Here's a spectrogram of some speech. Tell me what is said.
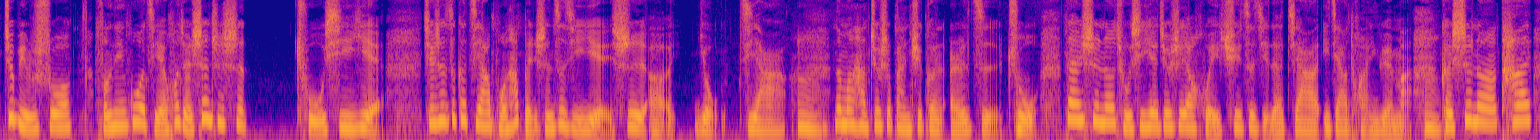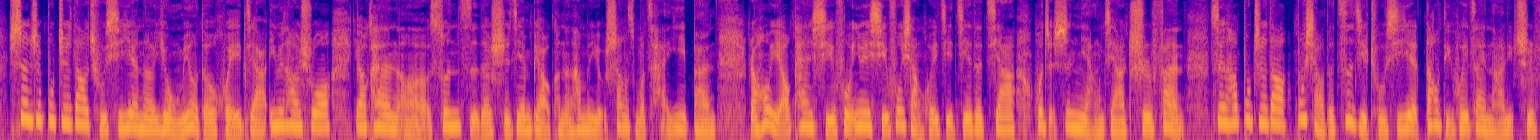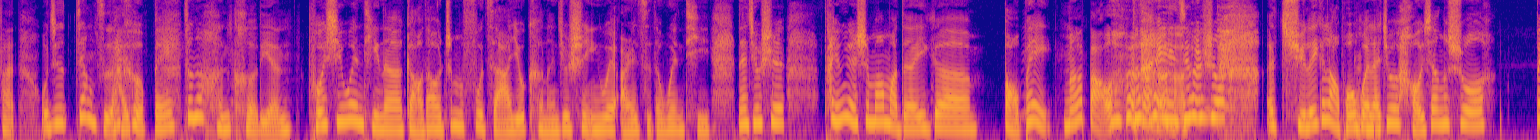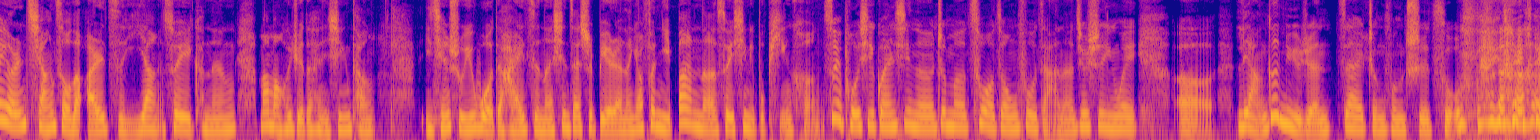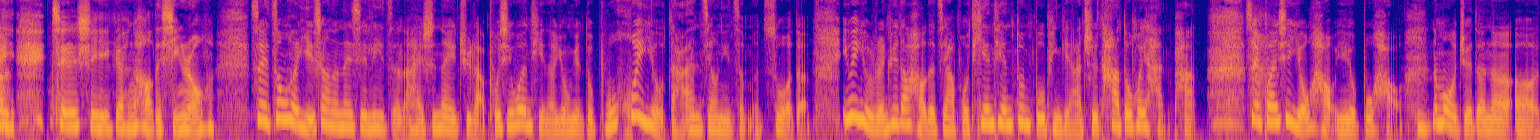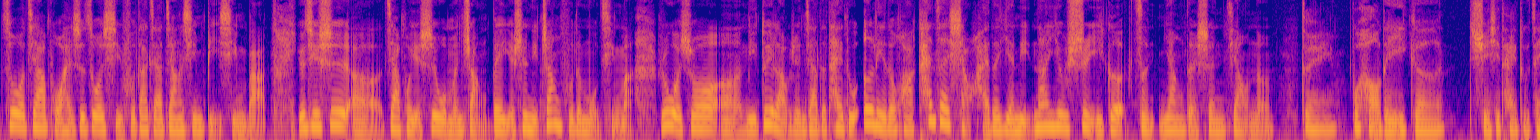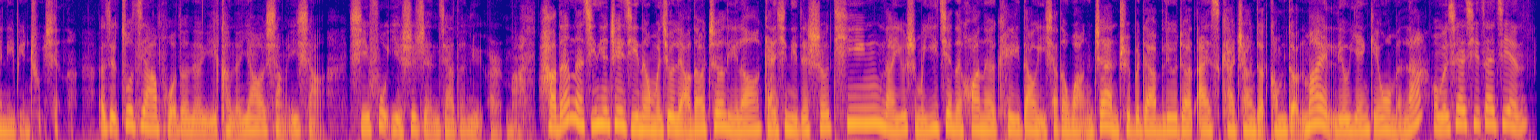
就比如说逢年过节，或者甚至是除夕夜，其实这个家婆她本身自己也是呃。有家，嗯，那么他就是搬去跟儿子住，但是呢，除夕夜就是要回去自己的家，一家团圆嘛。嗯，可是呢，他甚至不知道除夕夜呢有没有得回家，因为他说要看呃孙子的时间表，可能他们有上什么才艺班，然后也要看媳妇，因为媳妇想回姐姐的家或者是娘家吃饭，所以他不知道不晓得自己除夕夜到底会在哪里吃饭。我觉得这样子还可悲，真的很可怜。婆媳问题呢搞到这么复杂，有可能就是因。因为儿子的问题，那就是他永远是妈妈的一个宝贝 妈宝。对，就是说，呃，娶了一个老婆回来，就好像说。被人抢走了儿子一样，所以可能妈妈会觉得很心疼。以前属于我的孩子呢，现在是别人的，要分一半呢，所以心里不平衡。所以婆媳关系呢这么错综复杂呢，就是因为呃两个女人在争风吃醋。对对对，这个是一个很好的形容。所以综合以上的那些例子呢，还是那一句啦，婆媳问题呢永远都不会有答案教你怎么做的，因为有人遇到好的家婆，天天炖补品给她吃，她都会喊胖。所以关系有好也有不好。那么。我觉得呢，呃，做家婆还是做媳妇，大家将心比心吧。尤其是呃，家婆也是我们长辈，也是你丈夫的母亲嘛。如果说呃，你对老人家的态度恶劣的话，看在小孩的眼里，那又是一个怎样的身教呢？对，不好的一个。学习态度在那边出现了，而且做家婆的呢，也可能要想一想，媳妇也是人家的女儿嘛。好的，那今天这集呢，我们就聊到这里了，感谢你的收听。那有什么意见的话呢，可以到以下的网站 triple w dot i c e k a c h a n g dot com dot my 留言给我们啦。我们下期再见。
